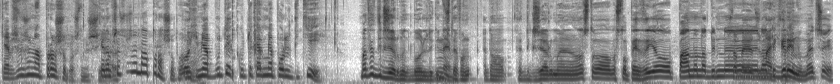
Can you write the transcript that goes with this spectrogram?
Και να ψηφίσουν ένα πρόσωπο στην ουσία. Και να ψηφίσουν ένα πρόσωπο. Όχι ναι. μια, ούτε, ούτε καν μια πολιτική. Μα δεν την ξέρουμε την πολιτική ναι. του Στέφαν. δεν την ξέρουμε ενώ στο, στο πεδίο πάνω να την, ε, να την κρίνουμε, έτσι.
